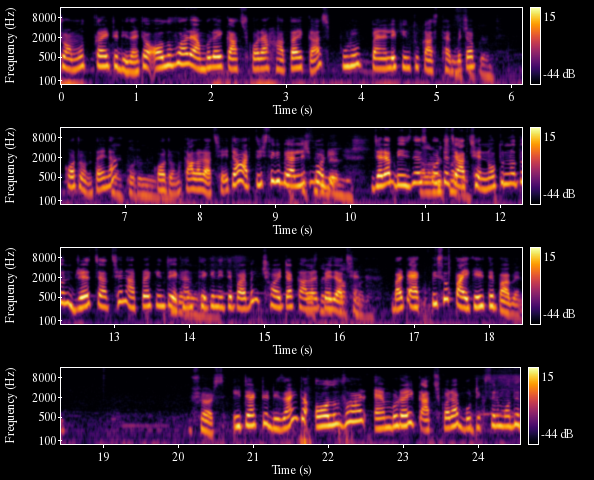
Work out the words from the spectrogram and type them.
চমৎকার একটা ডিজাইন এটা অল ওভার এমব্রয়ডারি কাজ করা হাতায় কাজ পুরো প্যানেলে কিন্তু কাজ থাকবে। এটা কটন তাই না? হ্যাঁ, কটন কালার আছে। এটা আটত্রিশ থেকে বিয়াল্লিশ বডি যারা বিজনেস করতে চাচ্ছেন নতুন নতুন ড্রেস চাচ্ছেন আপনারা কিন্তু এখান থেকে নিতে পারবেন ছয়টা কালার পেয়ে যাচ্ছেন। বাট এক পিসও পাইকারিতে পাবেন। শার্টস এটা একটা ডিজাইন এটা অল ওভার এমব্রয়ডারি কাজ করা বুটিক্সের মধ্যে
